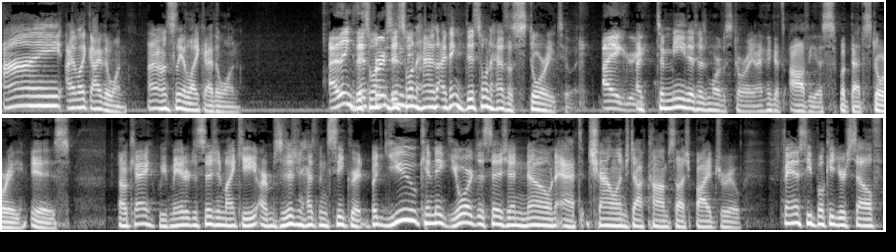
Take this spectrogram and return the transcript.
I I like either one. I honestly I like either one. I think This, this, one, this one has. I think this one has a story to it. I agree. I, to me, this has more of a story, and I think it's obvious what that story is. Okay, we've made our decision, Mikey. Our decision has been secret, but you can make your decision known at challonge.com slash by Drew. Fantasy book it yourself.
